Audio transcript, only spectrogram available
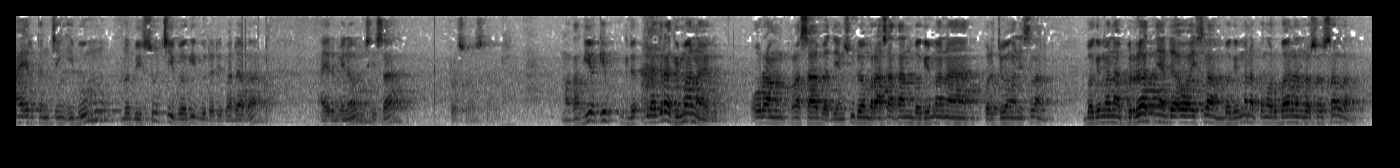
air kencing ibumu lebih suci bagiku daripada apa? Air minum sisa Rasulullah maka kira-kira gimana itu orang sahabat yang sudah merasakan bagaimana perjuangan Islam bagaimana beratnya dakwah Islam bagaimana pengorbanan Rasulullah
